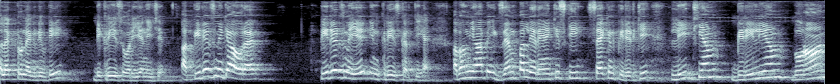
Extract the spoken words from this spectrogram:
इलेक्ट्रोनेगेटिविटी डिक्रीज हो रही है नीचे। अब पीरियड्स में क्या हो रहा है? पीरियड्स में ये इंक्रीज करती है। अब हम यहाँ पे एग्ज़ाम्पल ले रहे हैं किसकी? सेकंड पीरियड की। Lithium beryllium boron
